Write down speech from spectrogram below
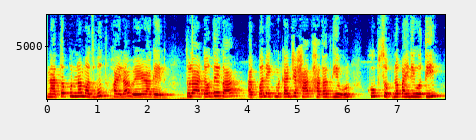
नातं पुन्हा मजबूत व्हायला वेळ लागेल. तुला आठवते का? आपण एकमेकांचे हात हातात घेऊन खूप स्वप्न पाहिली होती.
